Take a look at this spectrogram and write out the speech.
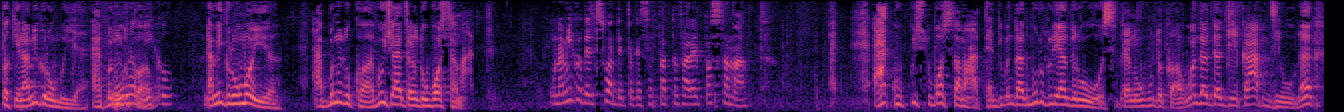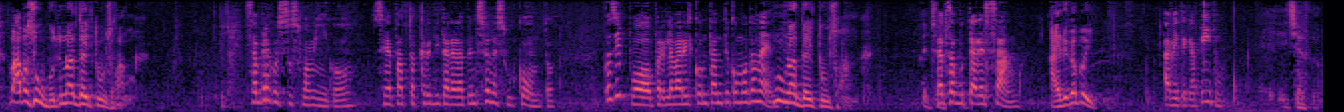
perché un amico lo moglie è venuto un qua. amico? Un amico lo moglie è venuto qua, poi c'è il tuo postamatto. Un amico del suo ha detto che si è fatto fare il postamatto. Eh, ecco, questo postamatto è diventato pure cliente rosso, è venuto qua. Quando ha detto che la pensione, va subito, non ha detto il sangue. Sempre questo suo amico si è fatto accreditare la pensione sul conto. Così può prelevare il contante comodamente. Non ha detto sangue. Eh, certo. Senza buttare il sangue. Hai capito? Avete capito? Eh, certo.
